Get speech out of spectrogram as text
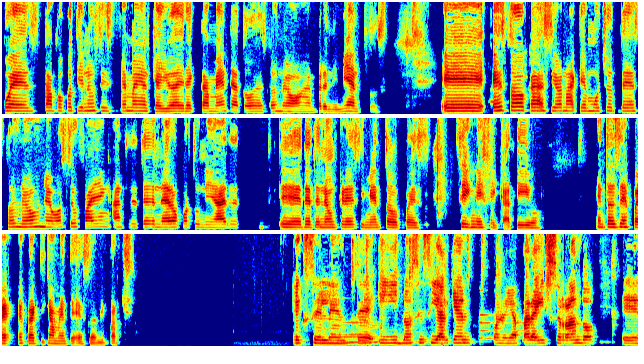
pues tampoco tiene un sistema en el que ayuda directamente a todos estos nuevos emprendimientos. Eh, esto ocasiona que muchos de estos nuevos negocios fallen antes de tener oportunidades de, de tener un crecimiento pues significativo. Entonces, pues prácticamente eso de mi parte. Excelente. Y no sé si alguien, bueno, ya para ir cerrando, eh,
